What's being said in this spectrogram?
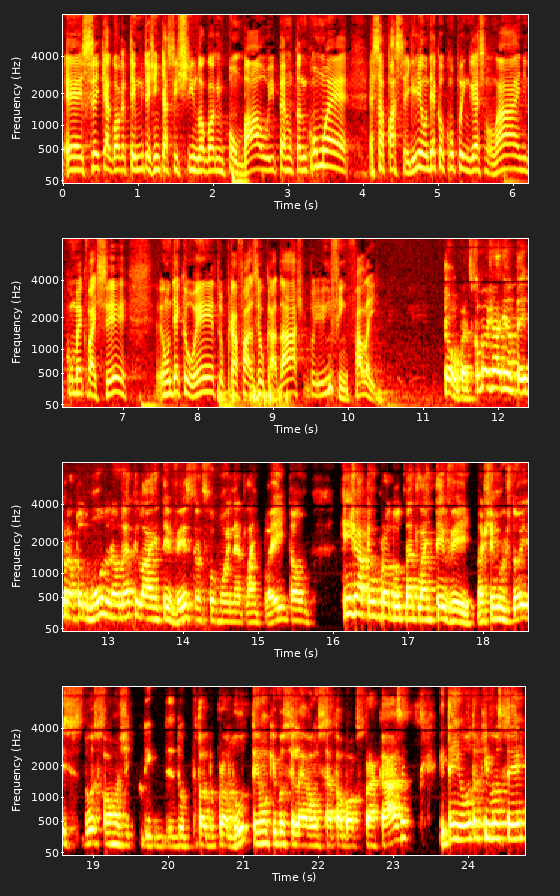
É, sei que agora tem muita gente assistindo agora em Pombal e perguntando como é essa parceria, onde é que eu compro o ingresso online, como é que vai ser onde é que eu entro para fazer o cadastro, enfim, fala aí. Show, Beto. Como eu já adiantei para todo mundo, né, o Netline TV se transformou em Netline Play, então quem já tem um produto Netline TV, nós temos dois, duas formas de, de, do, do, produto. Tem um que você leva um set-top box para casa e tem outra que você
